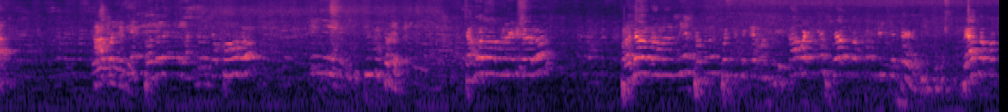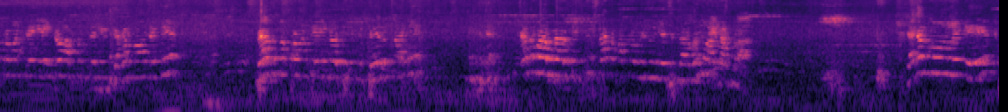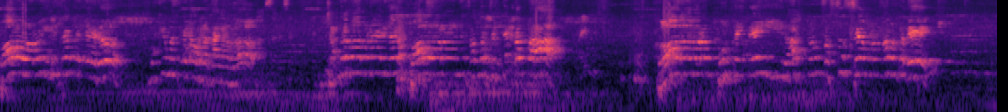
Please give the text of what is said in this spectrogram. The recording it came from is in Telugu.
కాబట్టి ప్రజలకి చెప్పవడం చూపించడు. చంద్రబాబు నాయుడు గారు ప్రజాధనాన్ని ప్రజలకు పంచిపెట్టే మనిషి కాబట్టి శ్వేతపత్రం ఇచ్చేసాడు శ్వేతపత్రం అంటే ఏంటో అర్థం తెలియదు జగన్మోహన్ రెడ్డి. శ్వేతపత్రం అంటే ఏంటో తెలియని పేరు కానీ చంద్రబాబు గారు వ్యక్తి శ్వేతపత్రం విడుదల చేసిన దాని గురించి మాట్లాడుతున్నారు. జగన్మోహన్ రెడ్డి పోలవరం ఎన్నిసార్లు వెళ్ళాడు ముఖ్యమంత్రిగా ఉన్న కాలంలో చంద్రబాబు నాయుడు గారు పోలవరాన్ని సందర్శిస్తే తప్ప పోలవరం పూర్తయితే ఈ రాష్ట్రం సస్యశ్యామలంగా ఉంటుంది.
